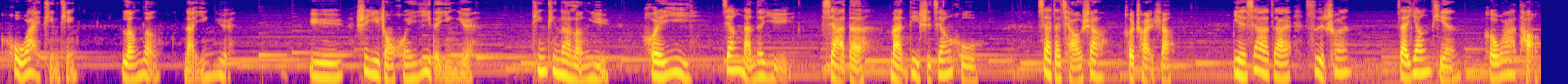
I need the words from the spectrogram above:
户外听听，冷冷那音乐。雨是一种回忆的音乐，听听那冷雨，回忆江南的雨，下的满地是江湖，下在桥上和船上，也下在四川，在秧田和洼塘，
